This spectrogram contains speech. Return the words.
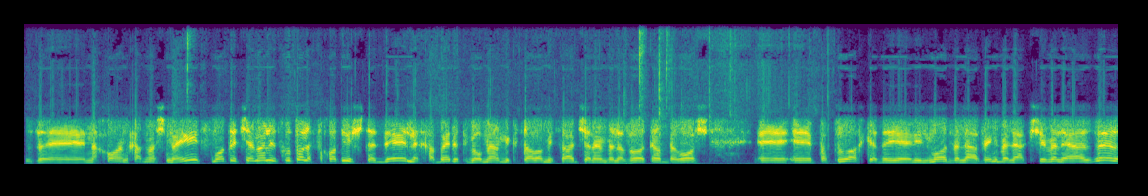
זה נכון חד משמעית, סמוטריץ' יאמר לזכותו לפחות משתדל לכבד את גורמי המקצוע במשרד שלהם ולבוא יותר בראש אה, אה, פתוח כדי אה, ללמוד ולהבין ולהקשיב ולהיעזר אה,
